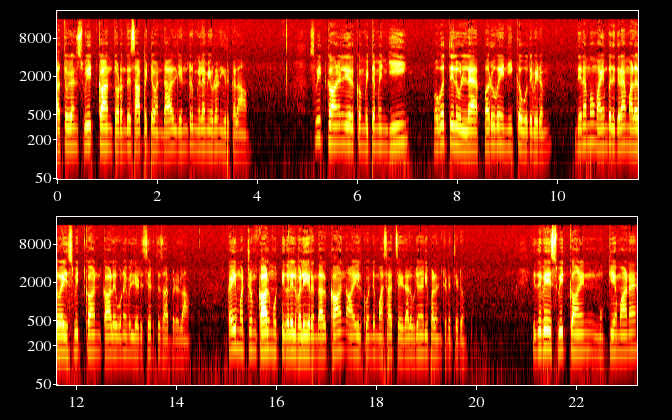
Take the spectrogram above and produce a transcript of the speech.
அத்துடன் ஸ்வீட் கார்ன் தொடர்ந்து சாப்பிட்டு வந்தால் என்றும் இளமையுடன் இருக்கலாம். ஸ்வீட் கார்னில் இருக்கும் விட்டமின் இ e முகத்தில் உள்ள பருவை நீக்க உதவிடும். தினமும் ஐம்பது கிராம் அளவை ஸ்வீட் கார்ன் காலை உணவில் எடுத்து சேர்த்து சாப்பிடலாம். கை மற்றும் கால் மூட்டிகளில் வலி இருந்தால் கான் ஆயில் கொண்டு மசாஜ் செய்தால் உடனடி பலன் கிடைத்திடும். இதுவே ஸ்வீட் கார்னின் முக்கியமான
